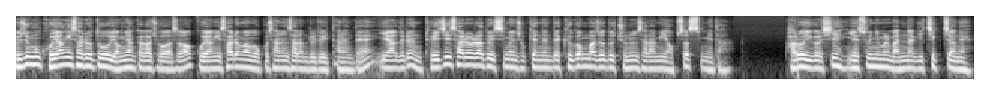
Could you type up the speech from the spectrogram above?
요즘은 고양이 사료도 영양가가 좋아서 고양이 사료만 먹고 사는 사람들도 있다는데 이 아들은 돼지 사료라도 있으면 좋겠는데 그것마저도 주는 사람이 없었습니다. 바로 이것이 예수님을 만나기 직전에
